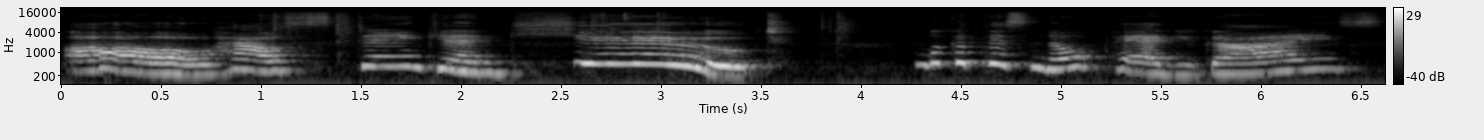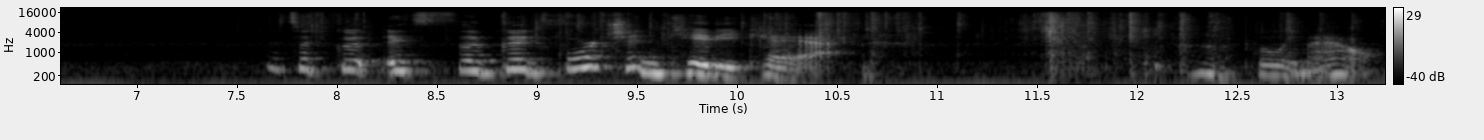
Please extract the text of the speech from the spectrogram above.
Oh, how stinking cute! Look at this notepad, you guys. It's a good, it's the Good Fortune kitty cat. I'm gonna pull him out.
